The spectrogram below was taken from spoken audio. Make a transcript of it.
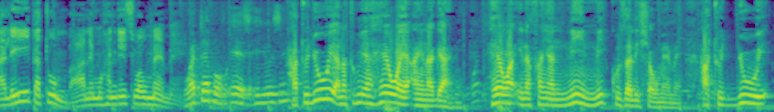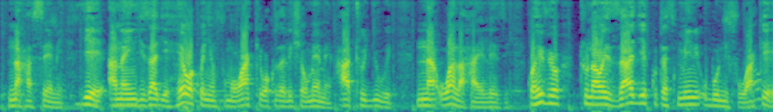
Ali Katumba ni mhandisi wa umeme. What type of air is he using? Hatujui anatumia hewa ya aina gani, hewa inafanya nini kuzalisha umeme, hatujui na hasemi. Je, anaingizaje hewa kwenye mfumo wake wa kuzalisha umeme? Hatujui na wala haelezi. Kwa hivyo tunawezaje kutathmini ubunifu wake?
